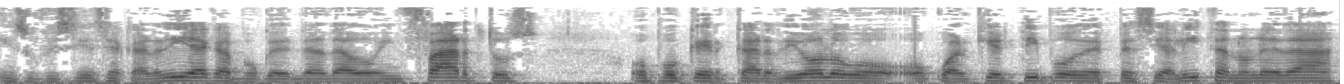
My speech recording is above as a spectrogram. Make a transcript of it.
insuficiencia cardíaca, porque le han dado infartos, o porque el cardiólogo o cualquier tipo de especialista no le da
